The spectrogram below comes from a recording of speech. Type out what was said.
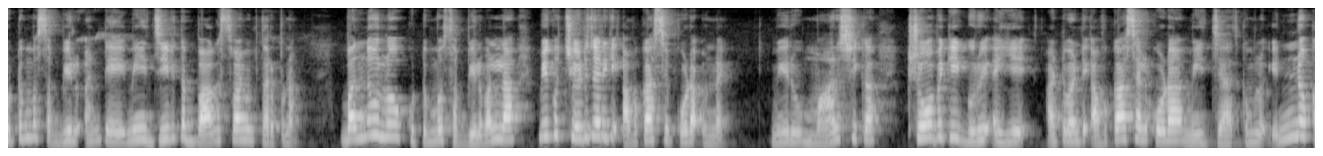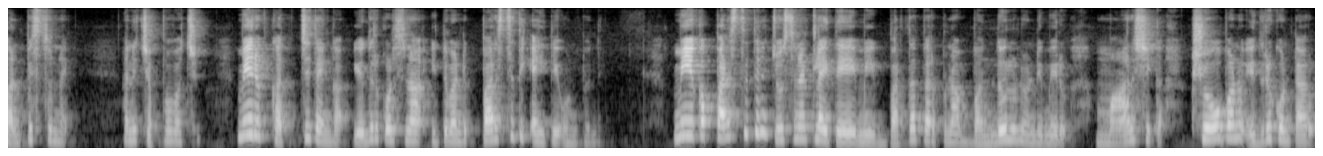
కుటుంబ సభ్యులు అంటే మీ జీవిత భాగస్వామ్యం తరపున బంధువులు కుటుంబ సభ్యుల వల్ల మీకు చెడు జరిగే అవకాశం కూడా ఉన్నాయి. మీరు మానసిక క్షోభకి గురి అయ్యే అటువంటి అవకాశాలు కూడా మీ జాతకంలో ఎన్నో కనిపిస్తున్నాయి అని చెప్పవచ్చు. మీరు ఖచ్చితంగా ఎదుర్కొల్సిన ఇటువంటి పరిస్థితి అయితే ఉంటుంది. మీ యొక్క పరిస్థితిని చూసినట్లయితే మీ భర్త తరపున బంధువుల నుండి మీరు మానసిక క్షోభను ఎదుర్కొంటారు.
